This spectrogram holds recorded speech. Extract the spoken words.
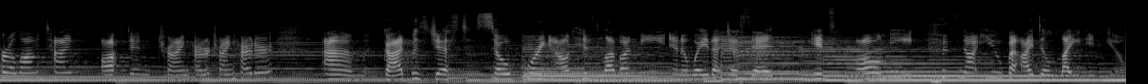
for a long time, often trying harder, trying harder, um, God was just so pouring out his love on me in a way that just said, It's all me, it's not you, but I delight in you.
